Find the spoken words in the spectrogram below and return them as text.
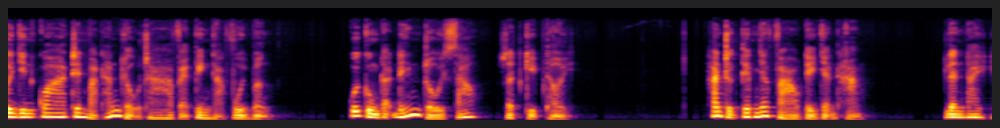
Vừa nhìn qua trên mặt hắn lộ ra vẻ kinh ngạc vui mừng. Cuối cùng đã đến rồi sao? Rất kịp thời. Hắn trực tiếp nhấp vào để nhận hàng. Lần này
